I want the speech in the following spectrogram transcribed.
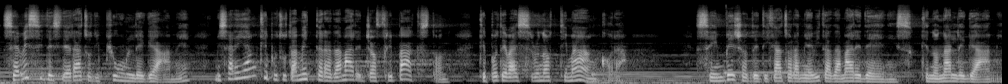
Se avessi desiderato di più un legame, mi sarei anche potuta mettere ad amare Geoffrey Paxton, che poteva essere un'ottima ancora. Se invece ho dedicato la mia vita ad amare Dennis, che non ha legami,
